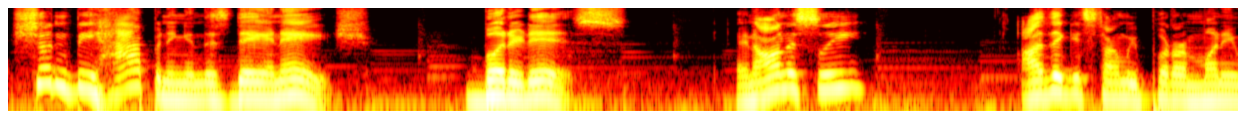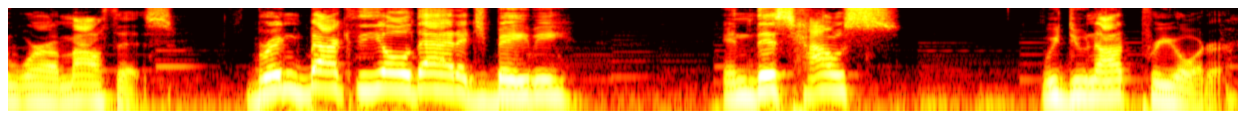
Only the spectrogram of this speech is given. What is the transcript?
shouldn't be happening in this day and age. But it is. And honestly, I think it's time we put our money where our mouth is. Bring back the old adage, baby. In this house, we do not pre order.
